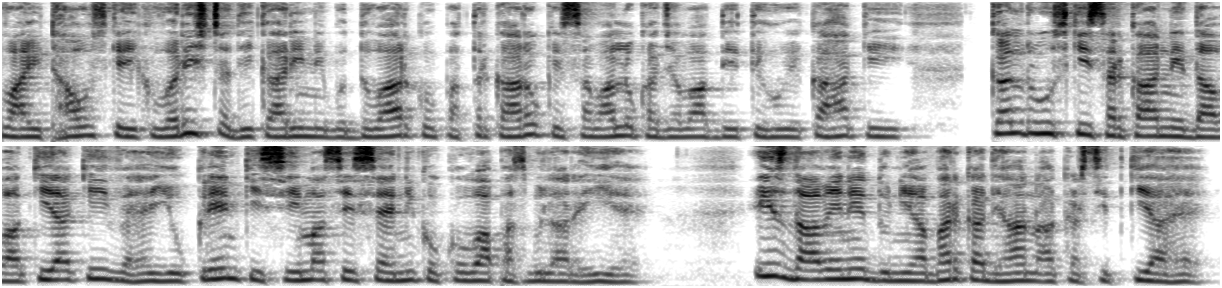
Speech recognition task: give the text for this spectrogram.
व्हाइट हाउस के एक वरिष्ठ अधिकारी ने बुधवार को पत्रकारों के सवालों का जवाब देते हुए कहा कि कल रूस की सरकार ने दावा किया कि वह यूक्रेन की सीमा से सैनिकों को वापस बुला रही है। इस दावे ने दुनिया भर का ध्यान आकर्षित किया है,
